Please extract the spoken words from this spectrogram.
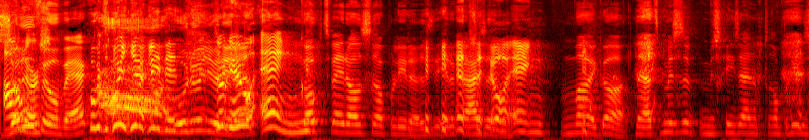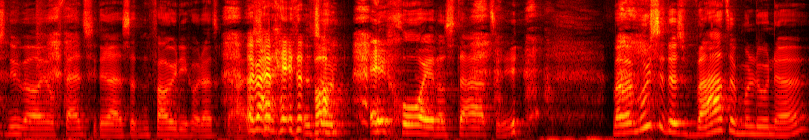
Ouders, Zoveel werk. hoe doen jullie dit? Hoe doen Dat is jullie ook heel eng. Koop tweedehands trampolines die in elkaar is heel zitten. eng. My god. Nou ja, tenminste, misschien zijn de trampolines nu wel heel fancy rest. Dan vouw je die gewoon uit elkaar. Hele tijd Het bang. zo'n één gooien, dan staat hij. Maar we moesten dus watermeloenen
